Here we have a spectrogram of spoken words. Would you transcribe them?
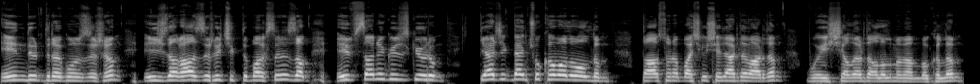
Ender Dragon zırhım. Ejderha zırhı çıktı. Baksanıza. Efsane gözüküyorum. Gerçekten çok havalı oldum. Daha sonra başka şeyler de vardı. Bu eşyaları da alalım hemen bakalım.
